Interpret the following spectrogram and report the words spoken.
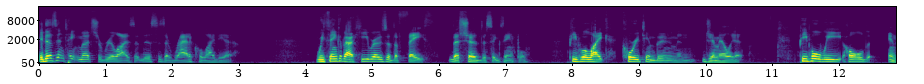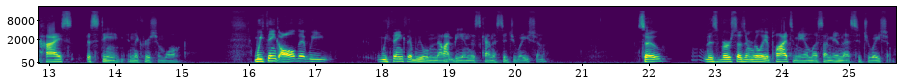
It doesn't take much to realize that this is a radical idea. We think about heroes of the faith that showed this example. People like Corrie ten Boom and Jim Elliot. People we hold in high esteem in the Christian walk. We think all that we we think that we will not be in this kind of situation. So, this verse doesn't really apply to me unless I'm in that situation.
